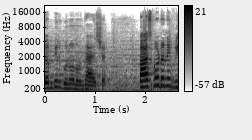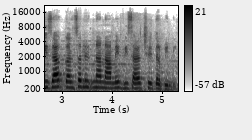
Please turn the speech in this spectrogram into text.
ગંભીર ગુનો નોંધાયો છે. પાસપોર્ટ અને વિઝા કન્સલ્ટના નામે વિશાળ છેતરપિંડી.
